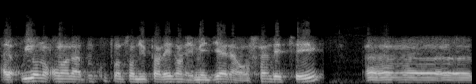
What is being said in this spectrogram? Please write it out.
Alors oui, on, on en a beaucoup entendu parler dans les médias là en fin d'été. Euh,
